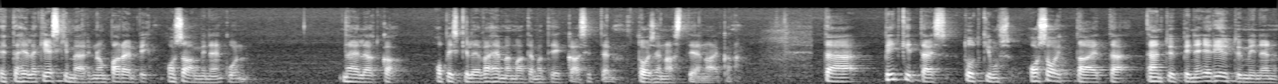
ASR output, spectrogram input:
että heillä keskimäärin on parempi osaaminen kuin näillä, jotka opiskelee vähemmän matematiikkaa sitten toisen asteen aikana. Tämä pitkittäistutkimus osoittaa, että tämän tyyppinen eriytyminen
